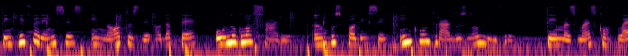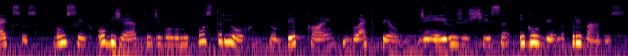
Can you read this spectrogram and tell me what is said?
tem referências em notas de rodapé ou no glossário. Ambos podem ser encontrados no livro. Temas mais complexos vão ser objeto de volume posterior no Bitcoin Black Bill, Dinheiro, Justiça e Governo Privados.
